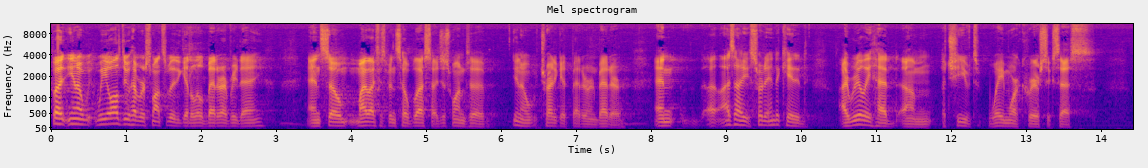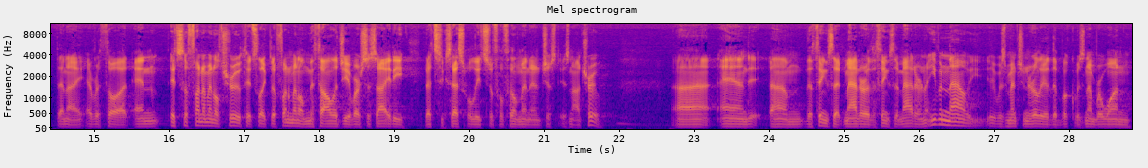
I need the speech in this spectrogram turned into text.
but you know, we, we all do have a responsibility to get a little better every day. And so my life has been so blessed, I just wanted to, you know, try to get better and better. And uh, as I sort of indicated, I really had um, achieved way more career success than I ever thought. And it's the fundamental truth. It's like the fundamental mythology of our society that successful leads to fulfillment, and it just is not true. Uh, and um, the things that matter are the things that matter. And even now, it was mentioned earlier, the book was number one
